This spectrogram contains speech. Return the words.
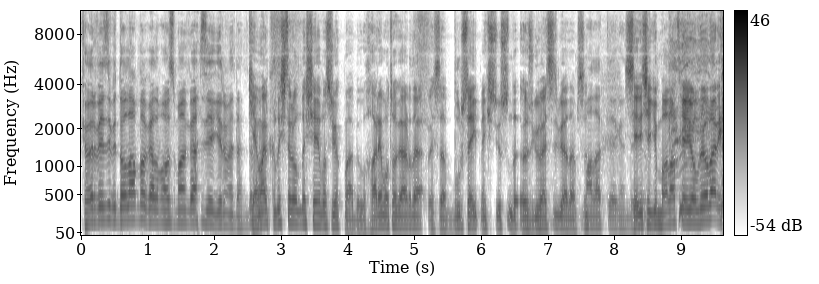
Körfezi bir dolan bakalım Osman Gazi'ye girmeden. değil mi? Kemal Kılıçdaroğlu'da şey havası yok mu abi? Bu harem otogarda mesela Bursa'ya gitmek istiyorsun da özgüvensiz bir adamsın. Malatya'ya gönderiyor. Seni çekin Malatya'ya yolluyorlar ya.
